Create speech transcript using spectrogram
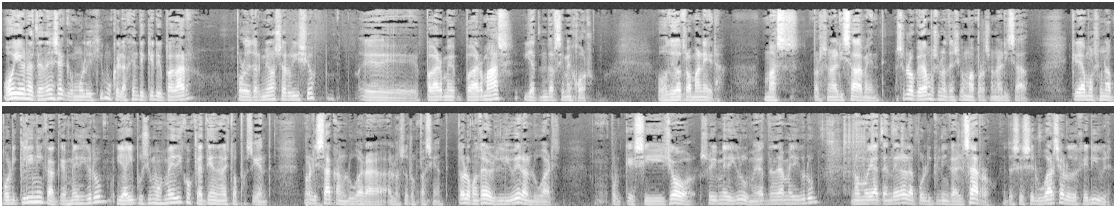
Hoy hay una tendencia que, como le dijimos, que la gente quiere pagar por determinados servicios, eh, pagar más y atenderse mejor, o de otra manera, más personalizadamente. Nosotros lo que damos es una atención más personalizada. Creamos una policlínica que es Medigroup y ahí pusimos médicos que atienden a estos pacientes. No le sacan lugar a, los otros pacientes. Todo lo contrario, liberan lugares. Porque si yo soy Medigroup, me voy a atender a Medigroup, no me voy a atender a la policlínica del Cerro. Entonces ese lugar ya lo dejé libre.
